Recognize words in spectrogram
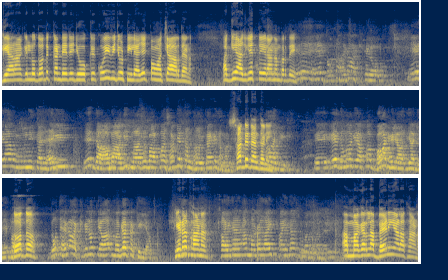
11 ਕਿਲੋ ਦੁੱਧ ਕੰਡੇ ਤੇ ਜੋਕ ਕੇ ਕੋਈ ਵੀ ਝੋਟੀ ਲੈ ਜਾਏ ਭਾਵੇਂ 4 ਦਿਨ। ਅੱਗੇ ਆ ਜਗੇ 13 ਨੰਬਰ ਤੇ। ਇਹ ਦੁੱਧ ਹੈਗਾ 8 ਕਿਲੋ। ਇਹਦਾ ਊਂ ਨਹੀਂ ਚੱਲ ਹੈਗੀ। ਇਹ ਦਾਬ ਆ ਗਈ ਮਤਲਬ ਆਪਾਂ ਸਾਢੇ ਤਿੰਨ ਥਾਂ ਕਹਿ ਕੇ ਦਵਾਂਗੇ। ਸਾਢੇ ਤਿੰਨ ਥਣੀ ਹਾਂ ਜੀ ਤੇ ਇਹ ਦਵਾਂਗੇ ਆਪਾਂ 62000 ਦੀ ਅੱਜ ਦੇ ਭਾਅ। ਦੁੱਧ? ਦੁੱਧ ਹੈਗਾ 8 ਕਿਲੋ ਤਿਆਰ ਮਗਰ ਕੱਟੀ ਆ। ਕਿਹੜਾ ਥਾਣਾ? ਖਾਈ ਦਾ ਆ ਮਗਰ ਲਾਈ ਖਾਈ ਦਾ ਸੂਆ ਆ ਮਗਰਲਾ ਬਹਿਣੀ ਵਾਲਾ ਥਾਣ।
